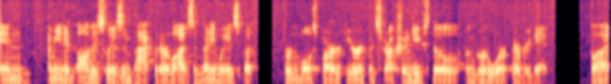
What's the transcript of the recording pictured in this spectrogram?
and I mean, it obviously has impacted our lives in many ways, but for the most part, if you're in construction, you still can go to work every day. But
